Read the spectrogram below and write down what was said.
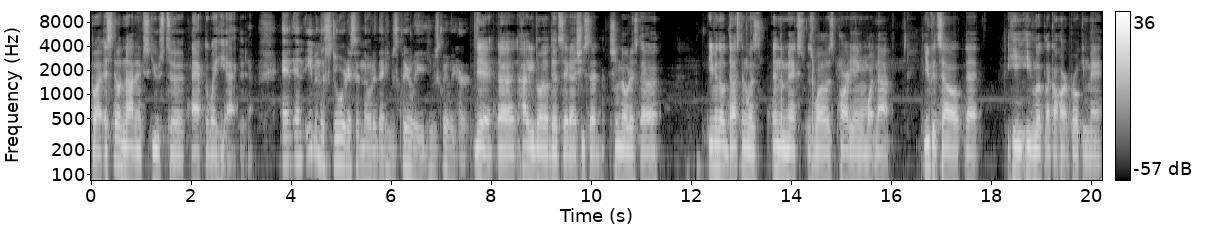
But it's still not an excuse to act the way he acted. And and even the stewardess had noted that he was clearly he was clearly hurt. Yeah, uh, Heidi Doyle did say that. She said she noticed, uh, even though Dustin was in the mix as well as partying and whatnot, you could tell that he he looked like a heartbroken man.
